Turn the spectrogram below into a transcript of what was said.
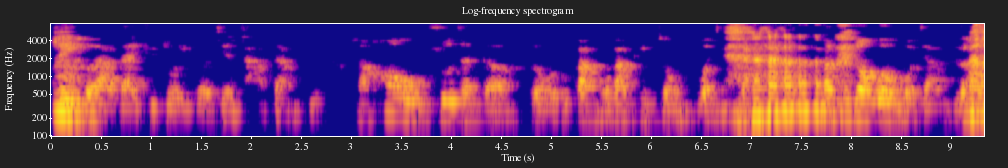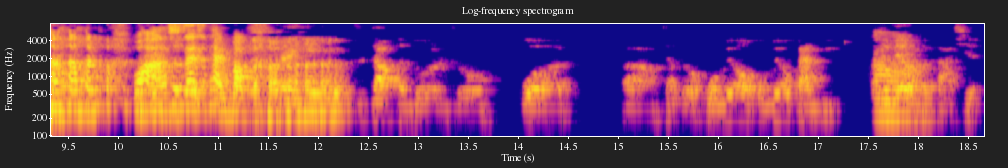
所以都要再去做一个检查这样子。然后说真的，对我帮我帮听众问一下，帮听众问我这样子，哇，实在是太棒了。对，因为我知道很多人说我呃叫做我没有我没有伴侣，也没有人会发现。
